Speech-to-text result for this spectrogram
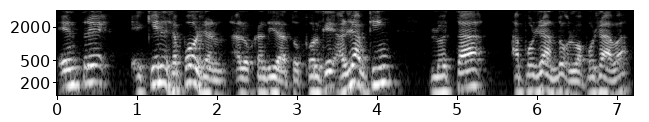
entre eh, quienes apoyan a los candidatos, porque a Yapkin lo está apoyando, o lo apoyaba,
